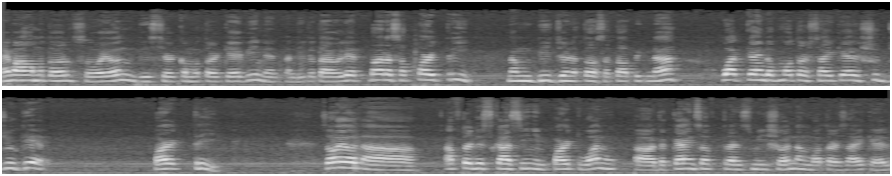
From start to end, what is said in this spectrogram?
Hi mga kamotor, so ayun, this is your kamotor Kevin and andito tayo ulit para sa part 3 ng video na to sa topic na What kind of motorcycle should you get? Part 3 So ayun, uh, after discussing in part 1 uh, the kinds of transmission ng motorcycle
